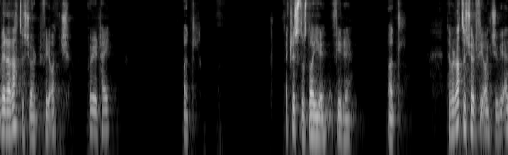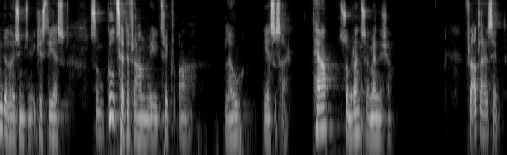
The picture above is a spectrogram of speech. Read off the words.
vera rattvistgjørt for ånds, for er tei, ødel. Det Kristus døye for ødel. Det var rattvistgjørt for ånds, vi endeløsingen i Kristi Jesus, som Gud setter fram i trygg av blå Jesus her. Ta som rønser menneska fra atlare sitt.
